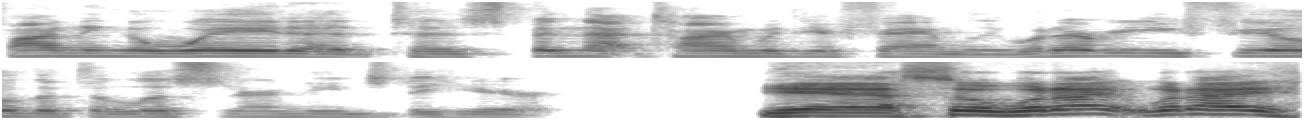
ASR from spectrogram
finding a way to to spend that time with your family, whatever you feel that the listener needs to hear. Yeah. So what I what I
